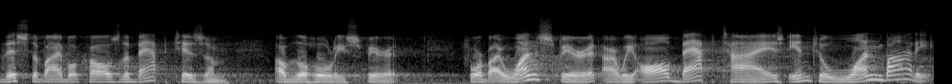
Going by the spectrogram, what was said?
This the Bible calls the baptism of the Holy Spirit. For by one Spirit are we all baptized into one body,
